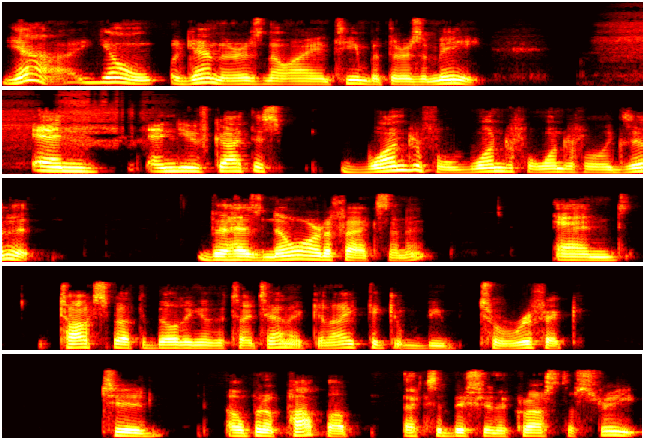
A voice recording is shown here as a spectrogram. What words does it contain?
yeah. You know, again, there is no I in team, but there is a me, and and you've got this wonderful, wonderful, wonderful exhibit that has no artifacts in it, and talks about the building of the Titanic. And I think it would be terrific to open a pop up exhibition across the street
